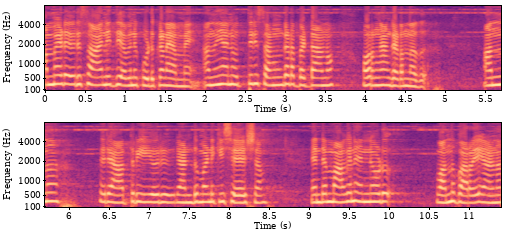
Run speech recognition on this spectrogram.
അമ്മയുടെ ഒരു സാന്നിധ്യം അവന് കൊടുക്കണേ അമ്മേ. അന്ന് ഞാൻ ഒത്തിരി സങ്കടപ്പെട്ടാണ് ഉറങ്ങാൻ കിടന്നത്. അന്ന് രാത്രി ഒരു രണ്ട് മണിക്ക് ശേഷം എന്റെ മകൻ എന്നോട് വന്ന് പറയാണ്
